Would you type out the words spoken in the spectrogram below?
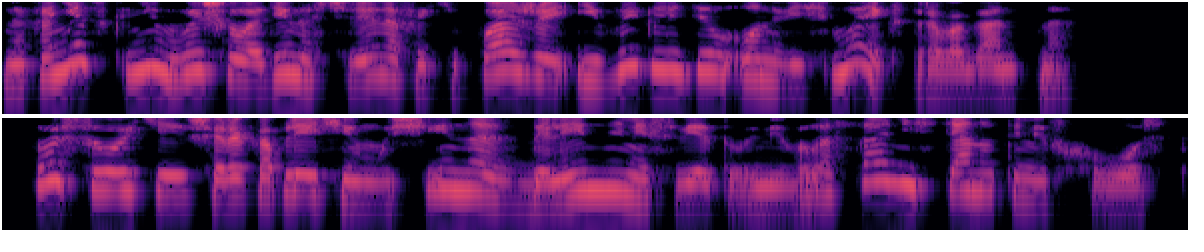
Наконец к ним вышел один из членов экипажа, и выглядел он весьма экстравагантно. Высокий, широкоплечий мужчина с длинными светлыми волосами, стянутыми в хвост.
